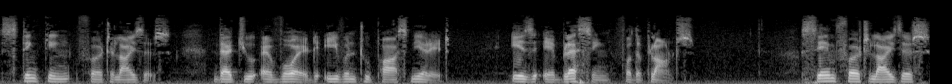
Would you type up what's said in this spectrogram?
stinking fertilizers that you avoid even to pass near it is a blessing for the plants. Same fertilizers,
